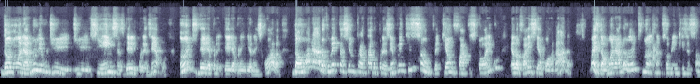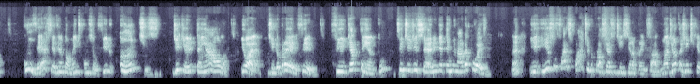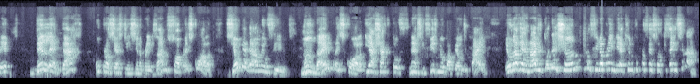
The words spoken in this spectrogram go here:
Dando uma olhada no livro de, de ciências dele, por exemplo, antes dele, dele aprender na escola, dá uma olhada como é que está sendo tratada, por exemplo, a Inquisição, que é um fato histórico, ela vai ser abordada, mas dá uma olhada antes na, na, sobre a Inquisição. Converse eventualmente com seu filho antes de que ele tenha aula. E olha, diga para ele, filho, fique atento se te disserem determinada coisa. Né? E isso faz parte do processo de ensino-aprendizado. Não adianta a gente querer delegar o processo de ensino-aprendizado só para a escola. Se eu pegar o meu filho, mandar ele para a escola e achar que estou, né, assim, fiz meu papel de pai, eu, na verdade, estou deixando meu filho aprender aquilo que o professor quiser ensinar.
